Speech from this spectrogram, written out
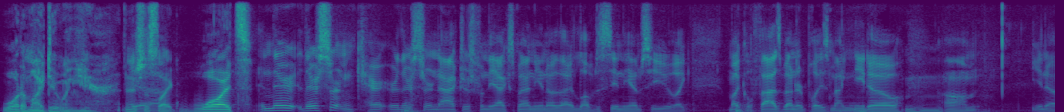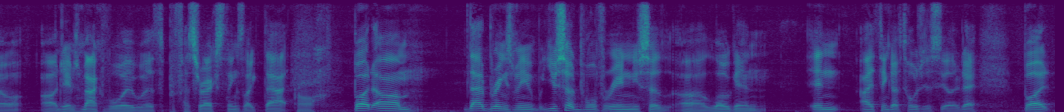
what am I doing here? And it's just like, what? And there there's certain char- or there's certain actors from the X Men, you know, that I'd love to see in the MCU. Like Michael Fassbender plays Magneto. Mm-hmm. Um, you know, uh, James McAvoy with Professor X, things like that. Oh. But um, that brings me. You said Wolverine. You said uh, Logan, and I think I've told you this the other day. But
